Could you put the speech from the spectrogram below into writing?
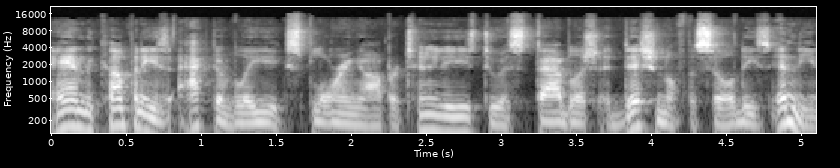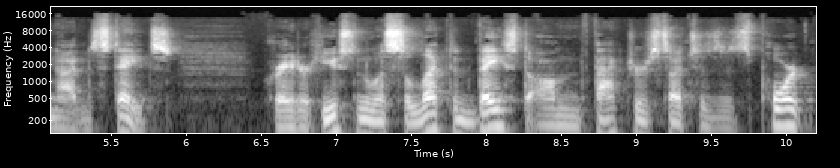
and the company is actively exploring opportunities to establish additional facilities in the United States. Greater Houston was selected based on factors such as its port,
